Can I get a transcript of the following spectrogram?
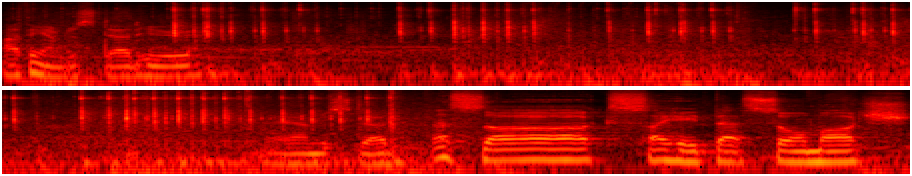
I think I'm just dead here. Yeah, I'm just dead. That sucks. I hate that so much.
